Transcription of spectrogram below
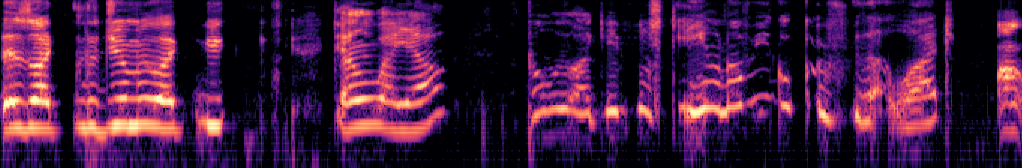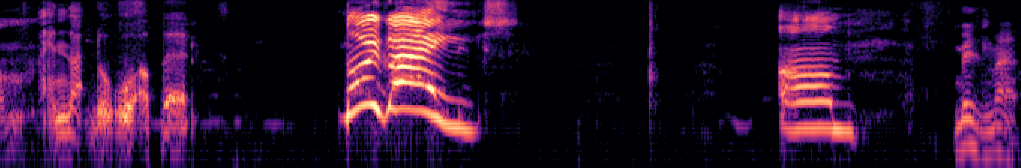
There's like legitimately like you, the only way out. Probably like if you're skiing nothing, you could go through that light. Um, and that door up there. No guys. Um, Where's Matt?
